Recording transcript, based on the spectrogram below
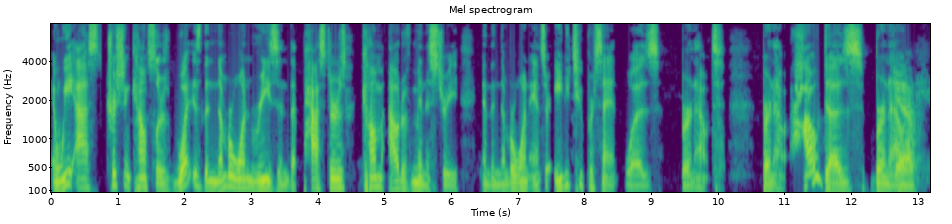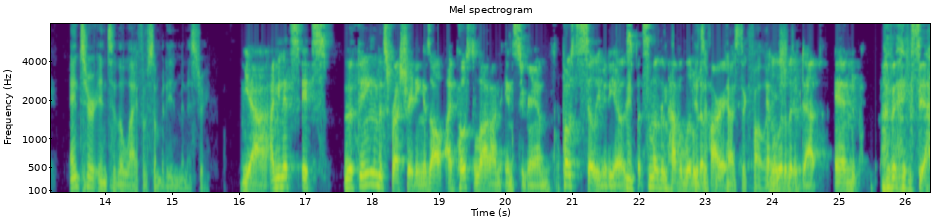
and we asked Christian counselors, "What is the number one reason that pastors come out of ministry?" And the number one answer, eighty-two percent, was burnout. Burnout. How does burnout Yeah. enter into the life of somebody in ministry? Yeah, I mean it's it's the thing that's frustrating is I'll I post a lot on Instagram. I post silly videos, but some of them have a little bit of heart and a little bit of depth. And thanks, yeah.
